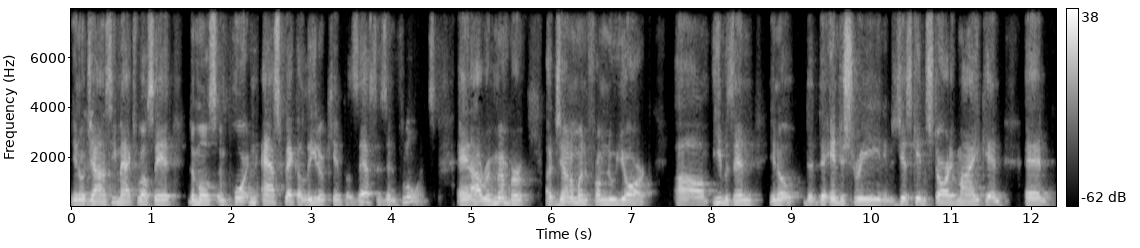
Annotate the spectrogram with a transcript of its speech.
You know, John C. Maxwell said the most important aspect a leader can possess is influence. And I remember a gentleman from New York. Um, he was in, you know, the, the industry and he was just getting started, Mike. And and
